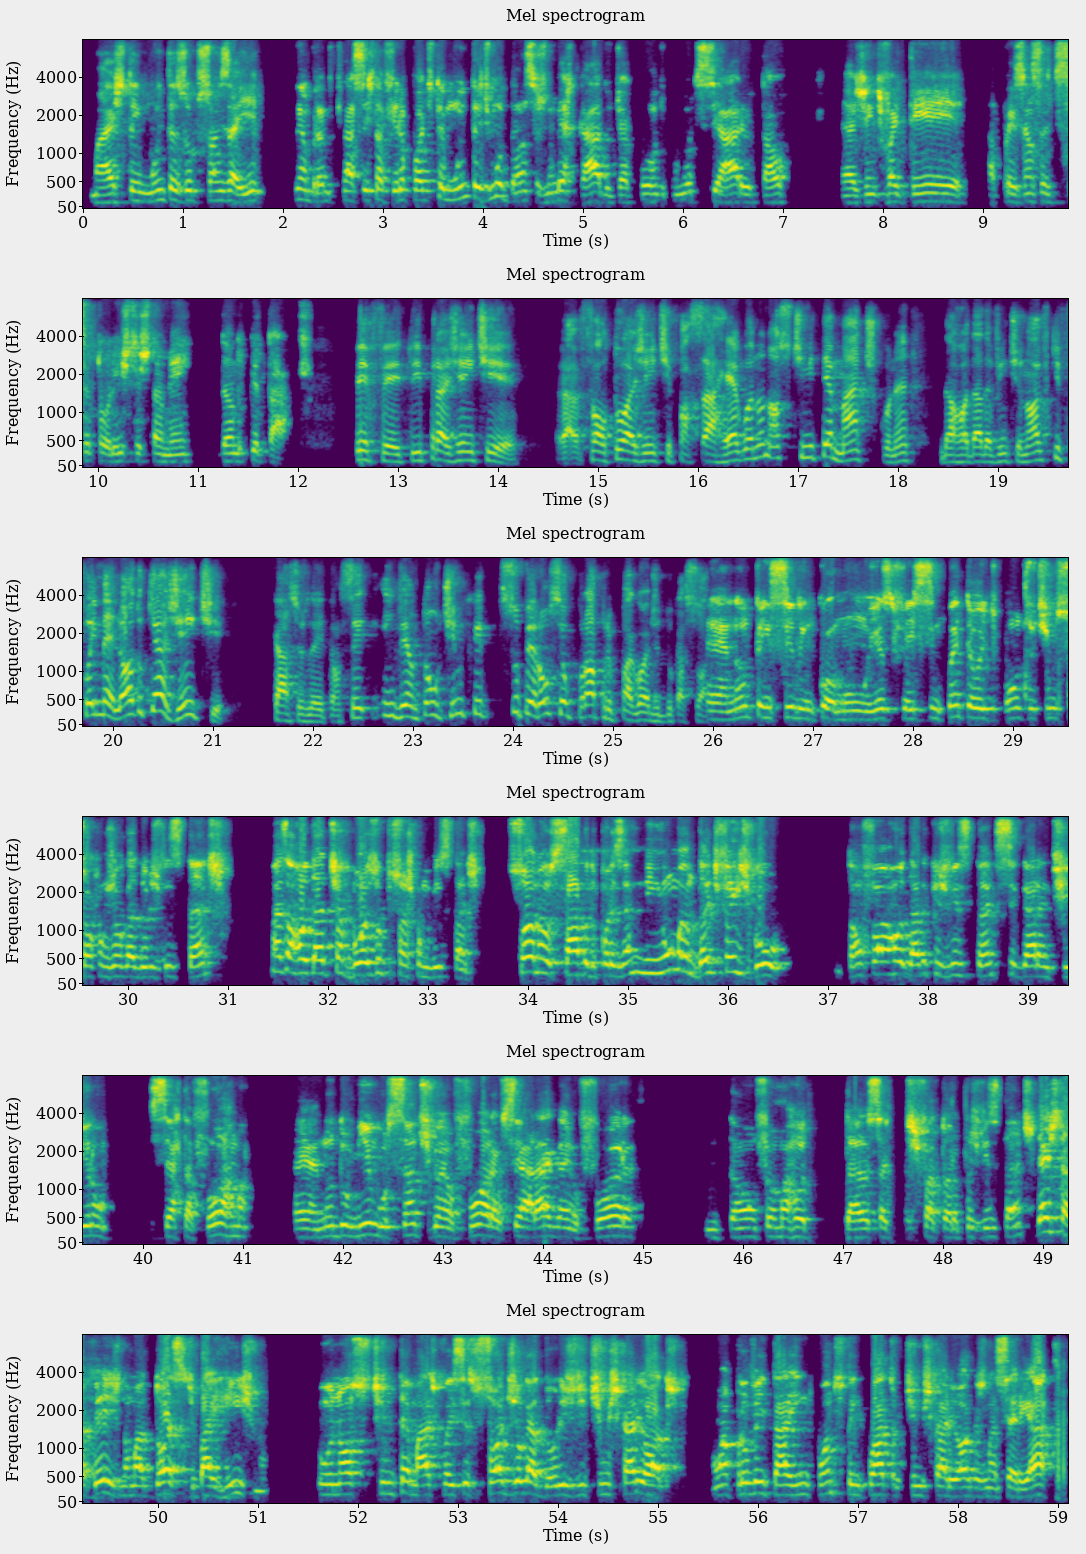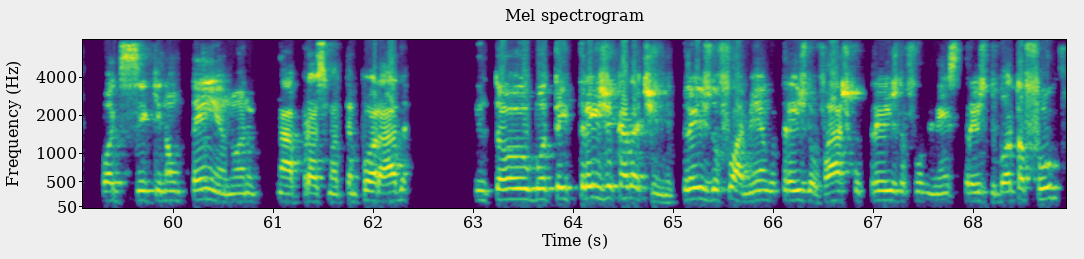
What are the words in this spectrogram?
Mas tem muitas opções aí. Lembrando que na sexta-feira pode ter muitas mudanças no mercado, de acordo com o noticiário e tal. A gente vai ter a presença de setoristas também dando pitacos. Perfeito. E para a gente, ah, faltou a gente passar a régua no nosso time temático, né? Da rodada 29, que foi melhor do que a gente, Cássio Leitão. Você inventou um time que superou o seu próprio pagode do Caçola. É, não tem sido incomum isso. Fez 58 pontos, o time só com jogadores visitantes, mas a rodada tinha boas opções como visitantes. Só no sábado, por exemplo, nenhum mandante fez gol. Então foi uma rodada que os visitantes se garantiram de certa forma. É, no domingo, o Santos ganhou fora, o Ceará ganhou fora. Então, foi uma rodada satisfatória para os visitantes. Desta vez, numa dose de bairrismo, o nosso time temático vai ser só de jogadores de times cariocas. Vamos aproveitar aí, enquanto tem quatro times cariocas na Série A, pode ser que não tenha no ano, na próxima temporada. Então eu botei três de cada time: três do Flamengo, três do Vasco, três do Fluminense, três do Botafogo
